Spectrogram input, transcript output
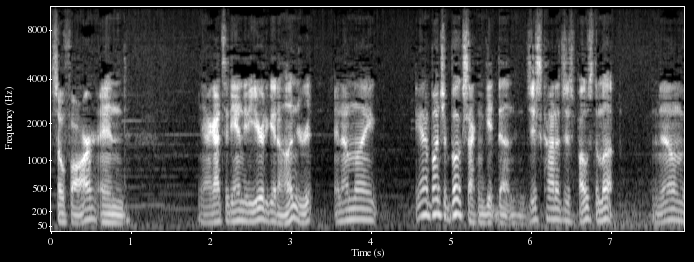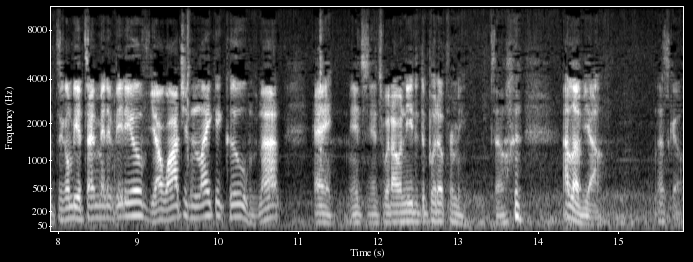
so far, and yeah, I got to the end of the year to get 100, and I'm like, I got a bunch of books I can get done and just kind of just post them up. You know, it's gonna be a 10 minute video. If y'all watch it and like it, cool. If not, hey, it's it's what I needed to put up for me. So I love y'all. Let's go.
